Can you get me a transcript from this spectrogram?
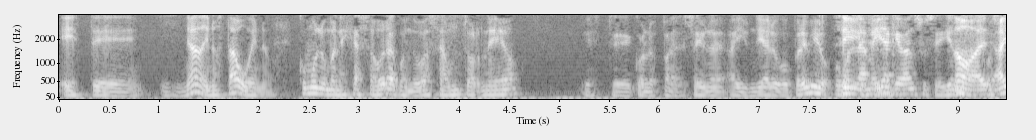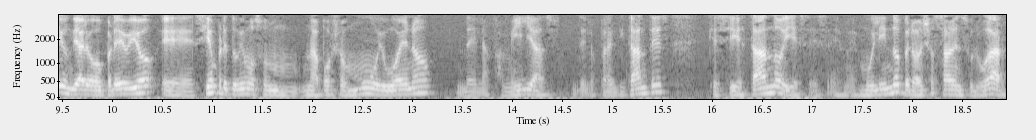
Este, y nada, y no está bueno. ¿Cómo lo manejas ahora cuando vas a un torneo este, con los padres? ¿Hay, una, ¿Hay un diálogo previo? ¿O Sí, en la sí. medida que van sucediendo No, hay, hay un diálogo previo. eh, siempre tuvimos un, un apoyo muy bueno de las familias, de los practicantes, que sigue estando y es, es, es muy lindo, pero ellos saben su lugar.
